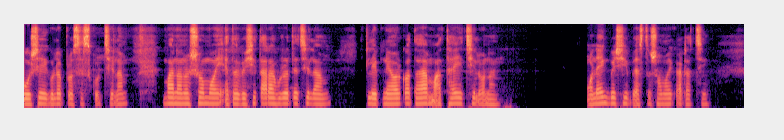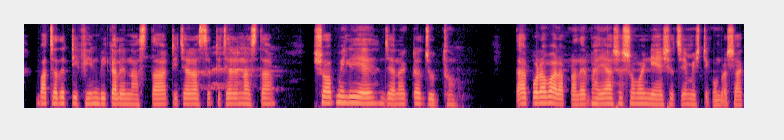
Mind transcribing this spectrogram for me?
বসে এগুলো প্রসেস করছিলাম। বানানোর সময় এত বেশি তাড়াহুড়োতে ছিলাম ক্লিপ নেওয়ার কথা মাথায় ছিল না। অনেক বেশি ব্যস্ত সময় কাটাচ্ছি। বাচ্চাদের টিফিন বিকালের নাস্তা টিচার আছে টিচারের নাস্তা, সব মিলিয়ে যেন একটা যুদ্ধ। তারপর আবার আপনাদের ভাইয়া আসার সময় নিয়ে এসেছে মিষ্টি কুমড়া শাক।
